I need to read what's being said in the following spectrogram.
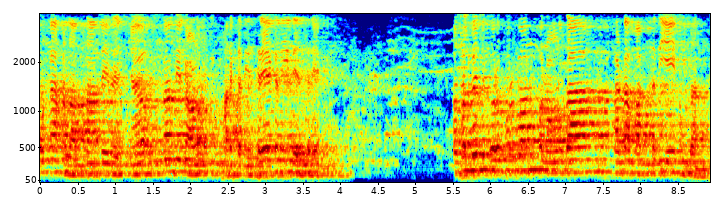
ਉਹਨਾਂ ਹਾਲਾਤਾਂ ਦੇ ਵਿੱਚ ਉਹਨਾਂ ਦੇ ਨਾਲੋਂ ਕੀ ਫ਼ਰਕ ਦਿਸ ਰਿਹਾ ਕਿ ਨਹੀਂ ਦਿਸ ਰਿਹਾ? ਅਸਲ ਵਿੱਚ ਗੁਰਪੁਰਬਾਂ ਨੂੰ ਮਨਾਉਣ ਦਾ ਸਾਡਾ ਮਕਸਦ ਹੀ ਇਹ ਹੁੰਦਾ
